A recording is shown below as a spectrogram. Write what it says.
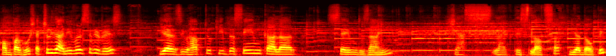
Pampa Ghosh. Actually, the anniversary dress, yes, you have to keep the same color, same design. Just like this, lots of here the open.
